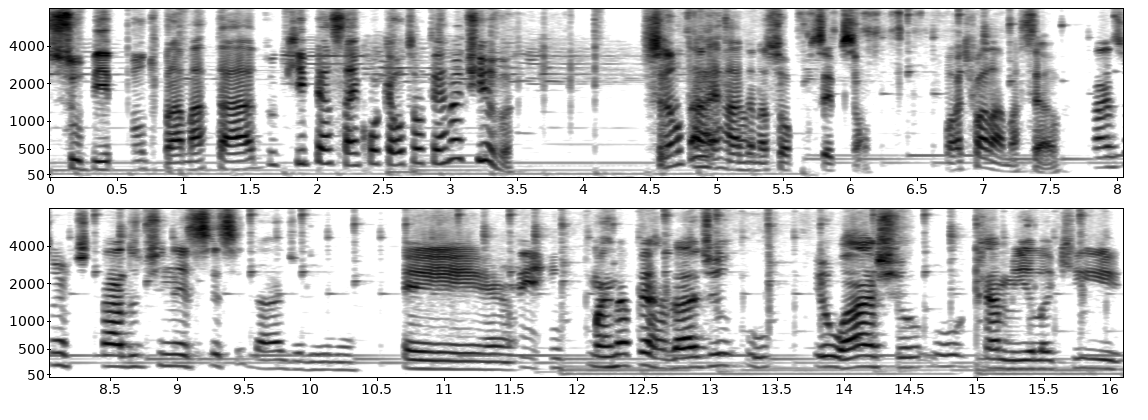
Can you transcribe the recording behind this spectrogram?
subir pronto para matar do que pensar em qualquer outra alternativa. Você não tá então, errada na sua concepção. Pode falar, Marcelo. Faz um estado de necessidade ali, né? É... Mas na verdade, eu acho, Camila, que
